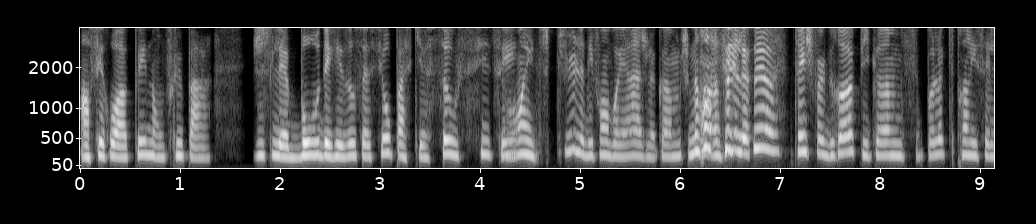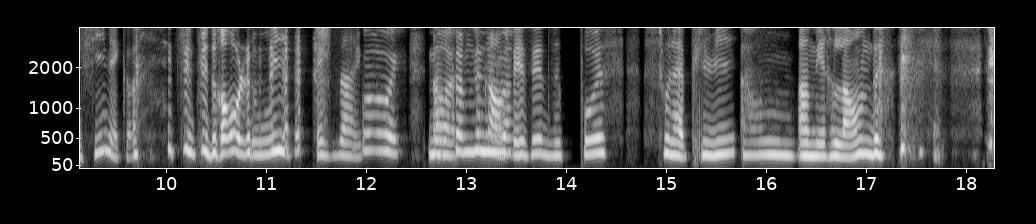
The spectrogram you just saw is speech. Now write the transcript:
enfiroiper non plus par juste le beau des réseaux sociaux, parce qu'il y a ça aussi, tu sais. Ouais, tu pues, là, des fois en voyage, là, comme, je Non, c'est ça. Tu sais, cheveux gras, puis comme, c'est pas là que tu prends les selfies, mais comme, c'est le plus drôle. Oui, exact. Oui, oui. Non, comme nous, quand on faisait du pouce sous la pluie Oh. en Irlande. tu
